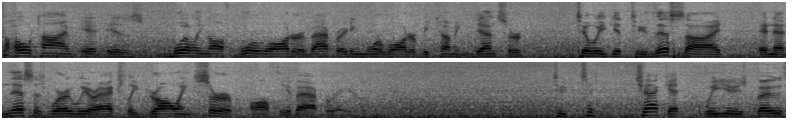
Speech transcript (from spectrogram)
The whole time it is boiling off more water, evaporating more water, becoming denser, till we get to this side, and then this is where we are actually drawing syrup off the evaporator. To check it, we use both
